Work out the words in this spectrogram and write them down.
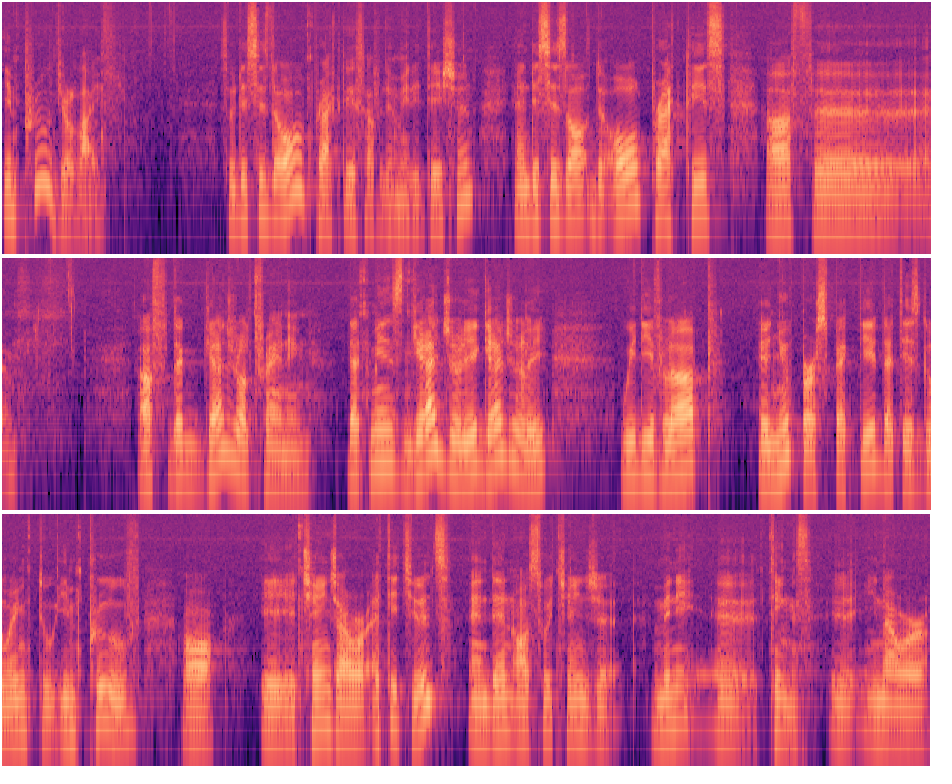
improve your life. So this is the whole practice of the meditation, and this is all the whole practice of uh, of the gradual training. That means gradually, gradually, we develop a new perspective that is going to improve or uh, change our attitudes and then also change uh, many uh, things in our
